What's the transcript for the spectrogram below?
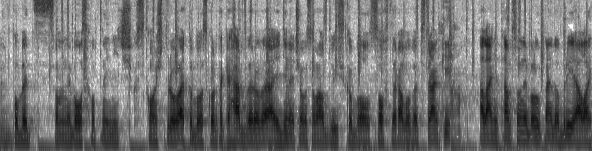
vôbec som nebol schopný nič skonštruovať, to bolo skôr také hardverové a jediné, čomu som mal blízko, bol software alebo web stránky. Aha. Ale ani tam som nebol úplne dobrý, ale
